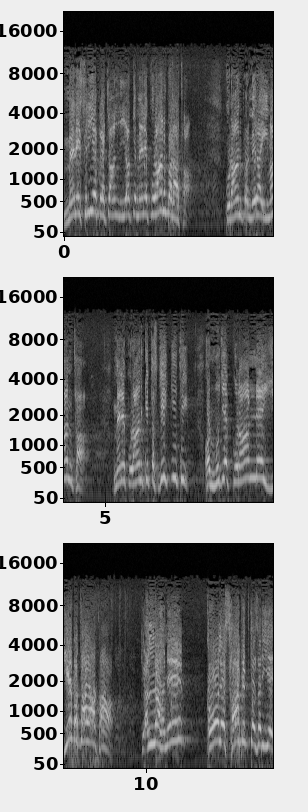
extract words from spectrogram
मैंने इसलिए पहचान लिया कि मैंने कुरान पढ़ा था। कुरान पर मेरा ईमान था। मैंने कुरान की तस्दीक की थी और मुझे कुरान ने यह बताया था कि अल्लाह ने कौल साबित के ज़रिए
